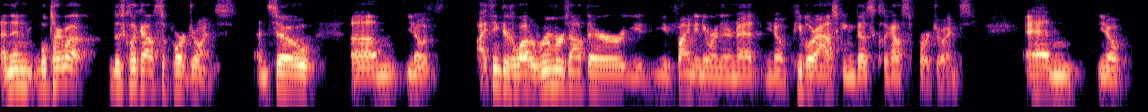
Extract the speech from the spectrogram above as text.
And then we'll talk about does ClickHouse support joins? And so, um, you know, I think there's a lot of rumors out there. You, you find anywhere on the internet, you know, people are asking, does ClickHouse support joins? And, you know,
